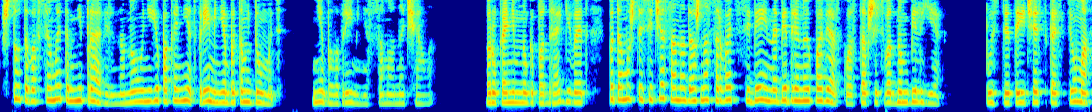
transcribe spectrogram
Что-то во всем этом неправильно, но у нее пока нет времени об этом думать. Не было времени с самого начала. Рука немного подрагивает, потому что сейчас она должна сорвать с себя и набедренную повязку, оставшись в одном белье. Пусть это и часть костюма,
